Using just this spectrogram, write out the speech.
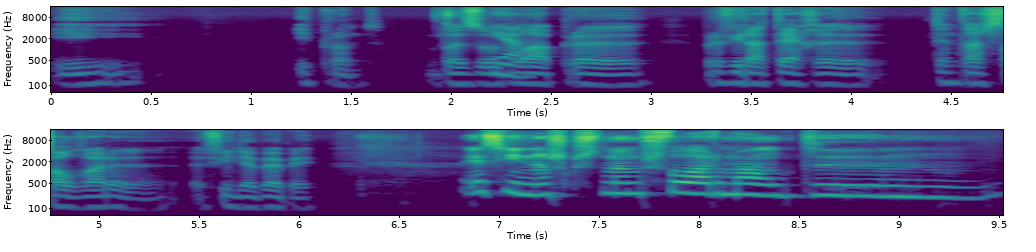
e, e pronto, basou Yeah. de lá para, para vir à Terra tentar salvar a, a filha bebê. É assim, nós costumamos falar mal de hum,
